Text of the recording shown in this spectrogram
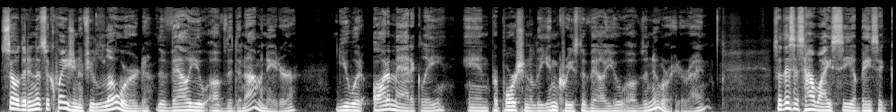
So that in this equation, if you lowered the value of the denominator, you would automatically and proportionally increase the value of the numerator, right? So this is how I see a basic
